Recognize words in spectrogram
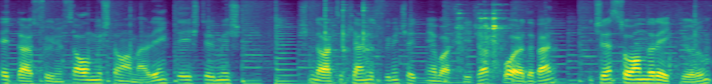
Etler suyunu salmış, tamamen renk değiştirmiş. Şimdi artık kendi suyunu çekmeye başlayacak. Bu arada ben içine soğanları ekliyorum.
